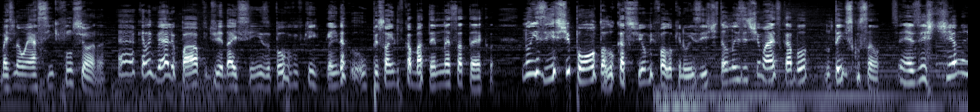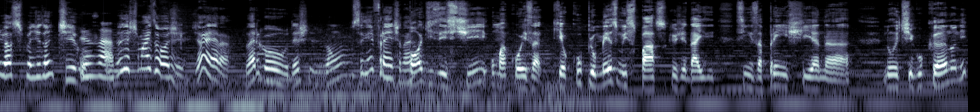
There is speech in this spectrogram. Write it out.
mas não é assim que funciona. É aquele velho papo de Jedi cinza, o povo ainda o pessoal ainda fica batendo nessa tecla não existe, ponto. A Lucasfilm falou que não existe, então não existe mais, acabou. Não tem discussão. Sim, existia no universo expandido antigo. Exato. Não existe mais hoje. Já era. Let it go. Deixa, vamos seguir em frente, né? Pode existir uma coisa que ocupe o mesmo espaço que o Jedi Cinza preenchia na, no antigo cânone,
